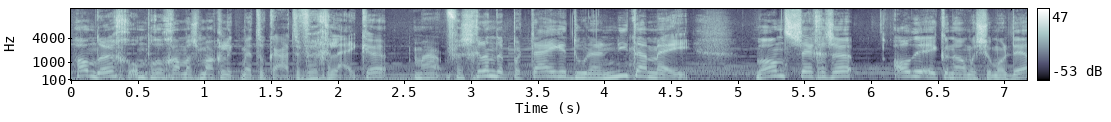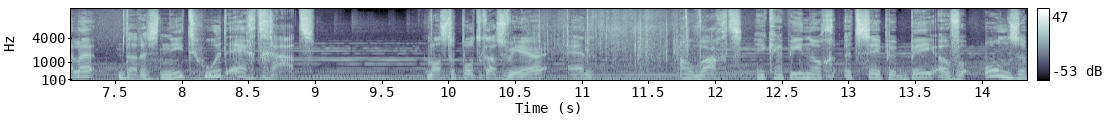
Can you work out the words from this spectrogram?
Handig om programma's makkelijk met elkaar te vergelijken, maar verschillende partijen doen er niet aan mee. Want, zeggen ze, al die economische modellen, dat is niet hoe het echt gaat. Was de podcast weer en... Oh wacht, ik heb hier nog het CPB over onze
